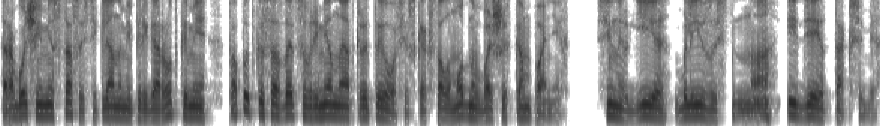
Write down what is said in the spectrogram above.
Рабочие места со стеклянными перегородками, попытка создать современный открытый офис, как стало модно в больших компаниях. Синергия, близость, но идея так себе.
